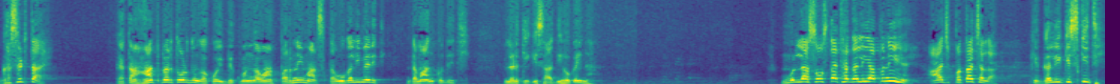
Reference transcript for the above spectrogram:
घसीटता है। कहता, हाथ पैर तोड़ दूँगा, कोई भिकमंगा वहाँ पर नहीं मार सकता, वो गली मेरी थी, दमान को दे थी लड़की की शादी हो गई ना। मुल्ला सोचता था, गली अपनी है, आज पता चला कि गली किसकी थी।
